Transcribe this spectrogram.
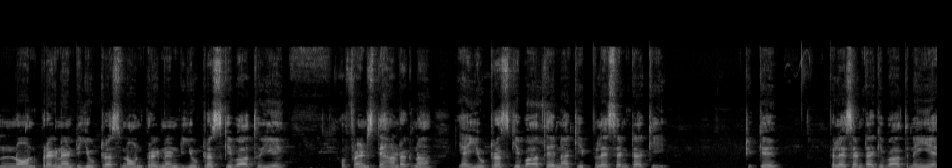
non pregnant uterus non pregnant uterus की बात हुई है। और फ्रेंड्स ध्यान रखना, यहाँ यूट्रस की बात है, ना कि प्लेसेंटा की। ठीक है? प्लेसेंटा की बात नहीं है।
